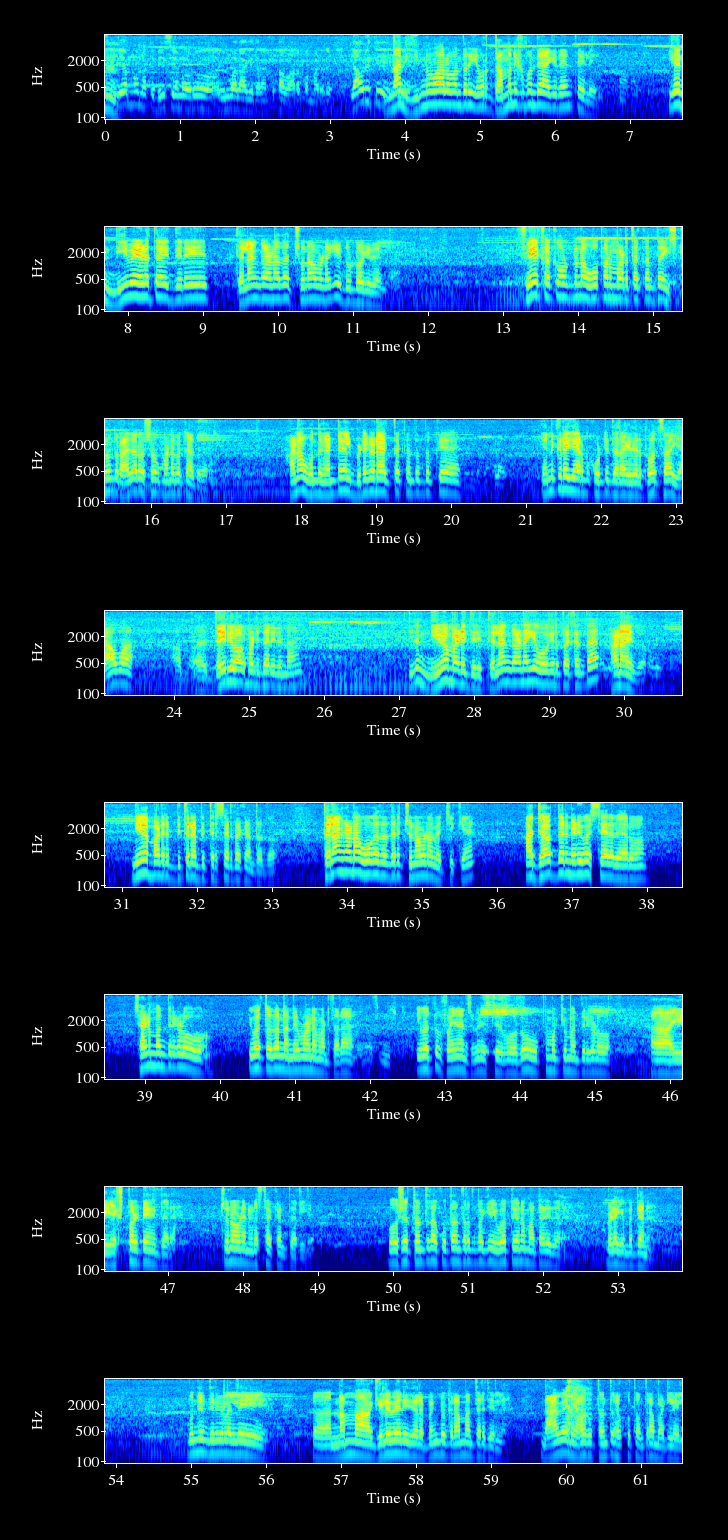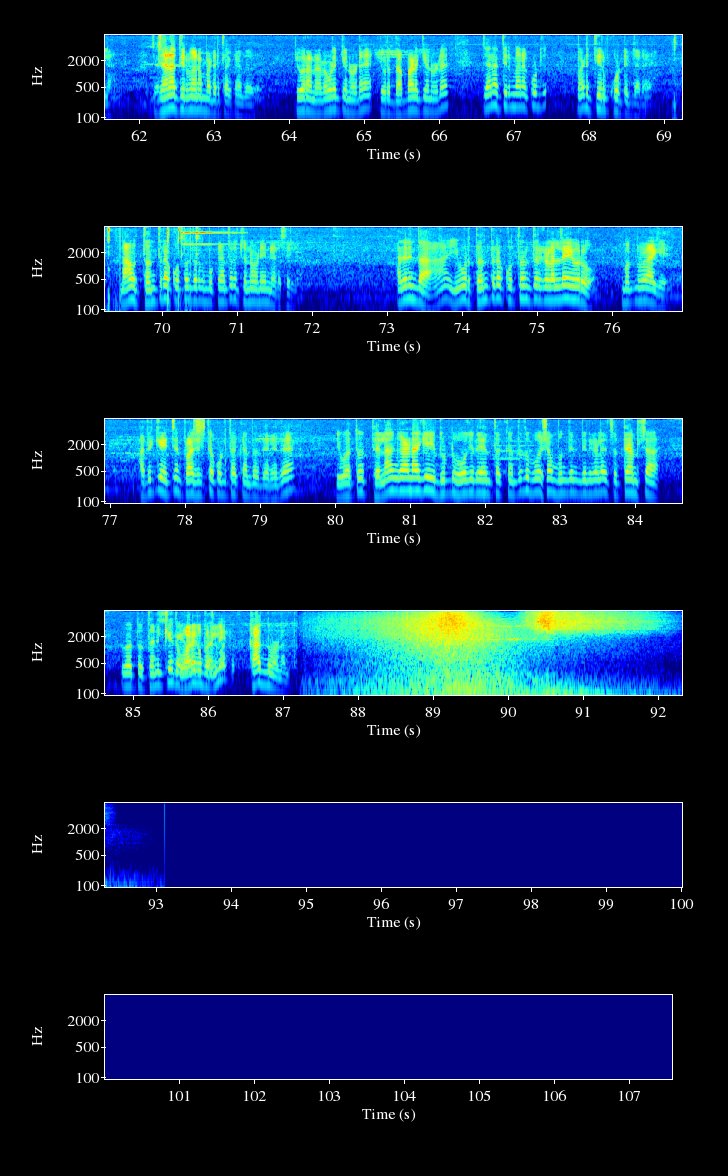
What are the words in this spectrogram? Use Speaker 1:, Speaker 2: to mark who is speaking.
Speaker 1: CM ಮತ್ತು D C M ಅವರು involve ಆಗಿದ್ದಾರೆ ಅಂತ ತಾವು ಆರೋಪ ಮಾಡಿದ್ರಿ. ಯಾವ ರೀತಿ
Speaker 2: ನಾನು ಇನ್ವಾಲ್ವ್ ಅಂದರೆ ಇವ್ರ ಗಮನಕ್ಕೆ ಬಂದೇ ಆಗಿದೆ ಅಂತ ಹೇಳಿ. ಈಗ ನೀವೇ ಹೇಳ್ತಾ ಇದ್ದೀರಿ ತೆಲಂಗಾಣದ ಚುನಾವಣೆಗೆ ದುಡ್ಡು ಹೋಗಿದೆ ಅಂತ. ಫೇಕ್ ಅಕೌಂಟನ್ನ ಓಪನ್ ಮಾಡ್ತಕ್ಕಂಥ ಇಷ್ಟೊಂದು ರಾಜಾರೋಷವಾಗಿ ಮಾಡಬೇಕಾದ್ರೆ ಹಣ ಒಂದು ಗಂಟೆನಲ್ಲಿ ಬಿಡುಗಡೆ ಆಗ್ತಕ್ಕಂಥದ್ದಕ್ಕೆ ಎನ್ಕರೇಜ್ ಯಾರು ಕೊಟ್ಟಿದ್ದಾರೆ ಪ್ರೋತ್ಸಾಹ ಯಾವ ಧೈರ್ಯವಾಗಿ ಮಾಡಿದ್ದಾರೆ ಇದನ್ನು? ಇದನ್ನು ನೀವೇ ಮಾಡಿದ್ದೀರಿ. ತೆಲಂಗಾಣಗೆ ಹೋಗಿರ್ತಕ್ಕಂಥ ಹಣ ಇದು. ನೀವೇ ಮಾಡಿರೋ ಬಿತ್ತನೆ ಬಿತ್ತರಿಸಿರ್ತಕ್ಕಂಥದ್ದು ತೆಲಂಗಾಣ ಹೋಗೋದಾದರೆ ಚುನಾವಣಾ ವೆಚ್ಚಕ್ಕೆ ಆ ಜವಾಬ್ದಾರಿ ನಿರ್ವಹಿಸ್ತಾ ಇರೋದು ಯಾರು? ಸಣ್ಣ ಮಂತ್ರಿಗಳು ಇವತ್ತು ಅದನ್ನು ನಿರ್ವಹಣೆ ಮಾಡ್ತಾರಾ? ಇವತ್ತು ಫೈನಾನ್ಸ್ ಮಿನಿಸ್ಟರ್ ಇರ್ಬೋದು ಉಪಮುಖ್ಯಮಂತ್ರಿಗಳು ಈ ಎಕ್ಸ್ಪರ್ಟ್ ಏನಿದ್ದಾರೆ? ಚುನಾವಣೆ ನಡೆಸ್ತಕ್ಕಂಥರಲ್ಲಿ ಬಹುಶಃ ತಂತ್ರ ಕುತಂತ್ರದ ಬಗ್ಗೆ ಇವತ್ತು ಏನೋ ಮಾತಾಡಿದ್ದಾರೆ ಬೆಳಗ್ಗೆ ಮಧ್ಯಾಹ್ನ. ಮುಂದಿನ ದಿನಗಳಲ್ಲಿ ನಮ್ಮ ಗೆಲುವೇನಿದೆಯಲ್ಲ ಬೆಂಗಳೂರು ಗ್ರಾಮಾಂತರ ಜಿಲ್ಲೆ, ನಾವೇನು ಯಾವುದು ತಂತ್ರ ಕುತಂತ್ರ ಮಾಡಲಿಲ್ಲ. ಜನ ತೀರ್ಮಾನ ಮಾಡಿರ್ತಕ್ಕಂಥದ್ದು. ಇವರ ನಡವಳಿಕೆ ನೋಡೆ, ಇವರ ದಬ್ಬಾಳಿಕೆ ನೋಡೆ ಜನ ತೀರ್ಮಾನ ಕೊಟ್ಟು ಮಾಡಿ ತೀರ್ಪು ಕೊಟ್ಟಿದ್ದಾರೆ. ನಾವು ತಂತ್ರ ಕುತಂತ್ರದ ಮುಖಾಂತರ ಚುನಾವಣೆ ನಡೆಸಿಲ್ಲ. ಅದರಿಂದ ಇವರು ತಂತ್ರ ಕುತಂತ್ರಗಳಲ್ಲೇ ಇವರು ಮಗ್ನರಾಗಿ ಅದಕ್ಕೆ ಹೆಚ್ಚಿನ ಪ್ರಾಶಸ್ತ್ಯ ಕೊಡ್ತಕ್ಕಂಥದ್ದೇನಿದೆ ಇವತ್ತು ತೆಲಂಗಾಣಗೆ ಈ ದುಡ್ಡು ಹೋಗಿದೆ ಅಂತಕ್ಕಂಥದ್ದು ಬಹುಶಃ ಮುಂದಿನ ದಿನಗಳೇ ಸತ್ಯಾಂಶ ಇವತ್ತು ತನಿಖೆಯಿಂದ ಹೊರಗೆ ಬರಲಿ ಕಾದು ನೋಡೋಣ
